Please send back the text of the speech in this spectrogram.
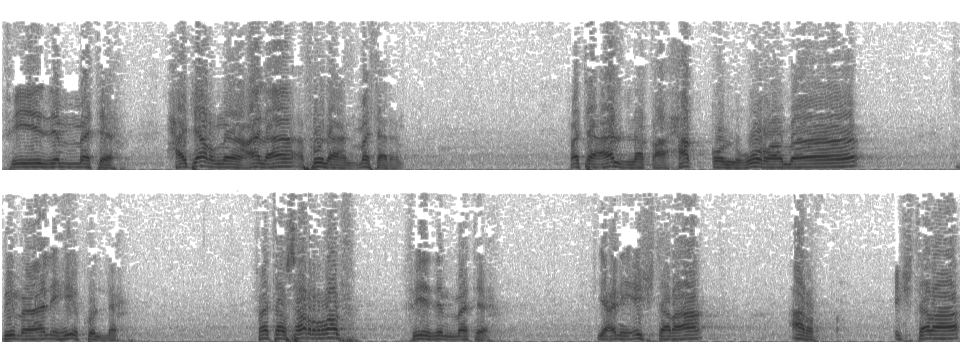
في ذمته حجرنا على فلان مثلا. فتعلق حق الغرماء بماله كله. فتصرف في ذمته. يعني اشترى أرض. اشترى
